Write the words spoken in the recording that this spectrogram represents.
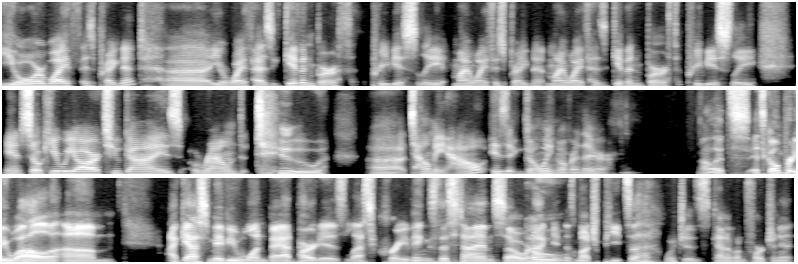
your wife is pregnant. Uh, your wife has given birth previously. My wife is pregnant. My wife has given birth previously. And so here we are, two guys, round two. Uh, tell me, how is it going over there? Oh, it's it's going pretty well. Um, I guess maybe one bad part is less cravings this time, so we're not getting as much pizza, which is kind of unfortunate.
